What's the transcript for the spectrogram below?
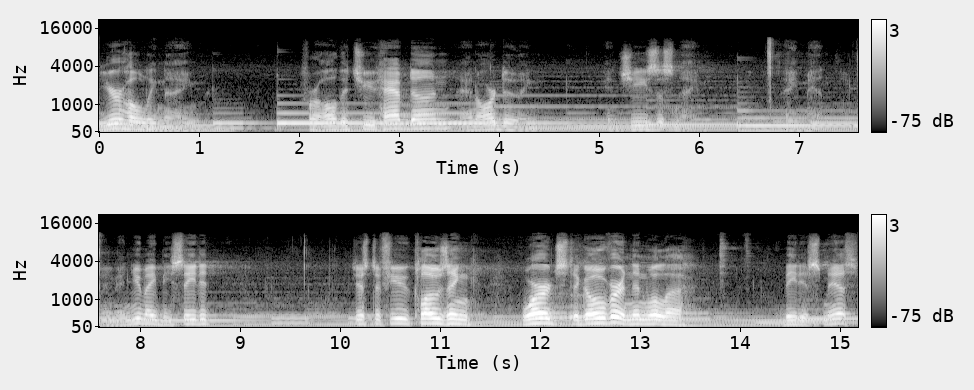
your holy name for all that you have done and are doing. In Jesus' name, amen. Amen. You may be seated. Just a few closing words to go over, and then we'll uh, be dismissed.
